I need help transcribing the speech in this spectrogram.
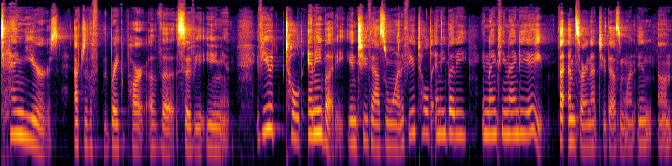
10 years after the, the break apart of the soviet union if you had told anybody in 2001 if you had told anybody in 1998 i'm sorry not 2001 in um,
